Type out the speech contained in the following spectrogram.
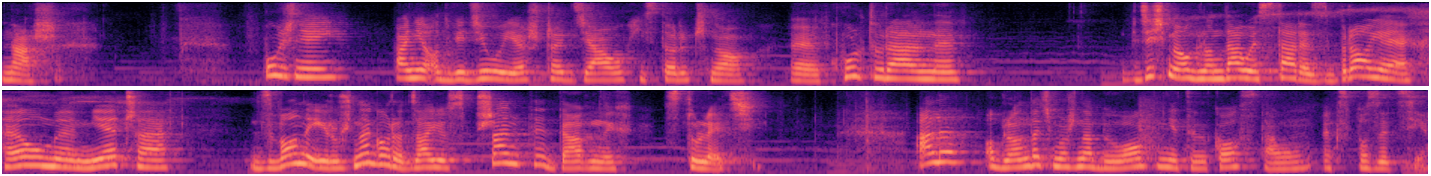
naszych. Później Panie odwiedziły jeszcze dział historyczno-kulturalny, gdzieśmy oglądały stare zbroje, hełmy, miecze, dzwony i różnego rodzaju sprzęty dawnych stuleci. Ale oglądać można było nie tylko stałą ekspozycję.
